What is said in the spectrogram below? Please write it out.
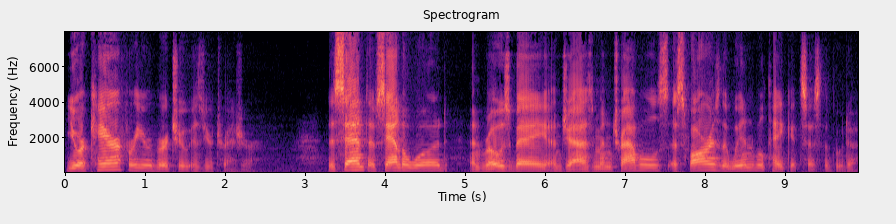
Your care for your virtue is your treasure. The scent of sandalwood and rose bay and jasmine travels as far as the wind will take it, says the Buddha.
